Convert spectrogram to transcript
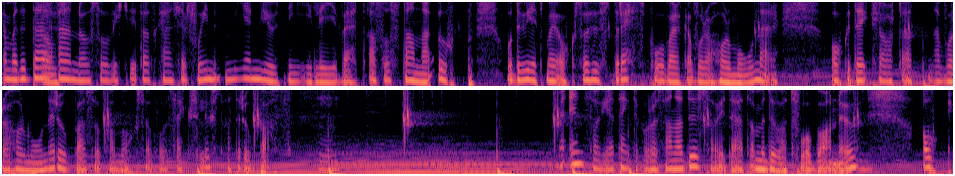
Ja, men det där ja. är nog så viktigt att kanske få in mer njutning i livet, alltså stanna upp. Och det vet man ju också hur stress påverkar våra hormoner. Och det är klart att när våra hormoner rubbas så kommer också vår sexlust att rubbas. Mm. Men en sak jag tänkte på Rosanna, du sa ju det att ja, men du har två barn nu. Och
